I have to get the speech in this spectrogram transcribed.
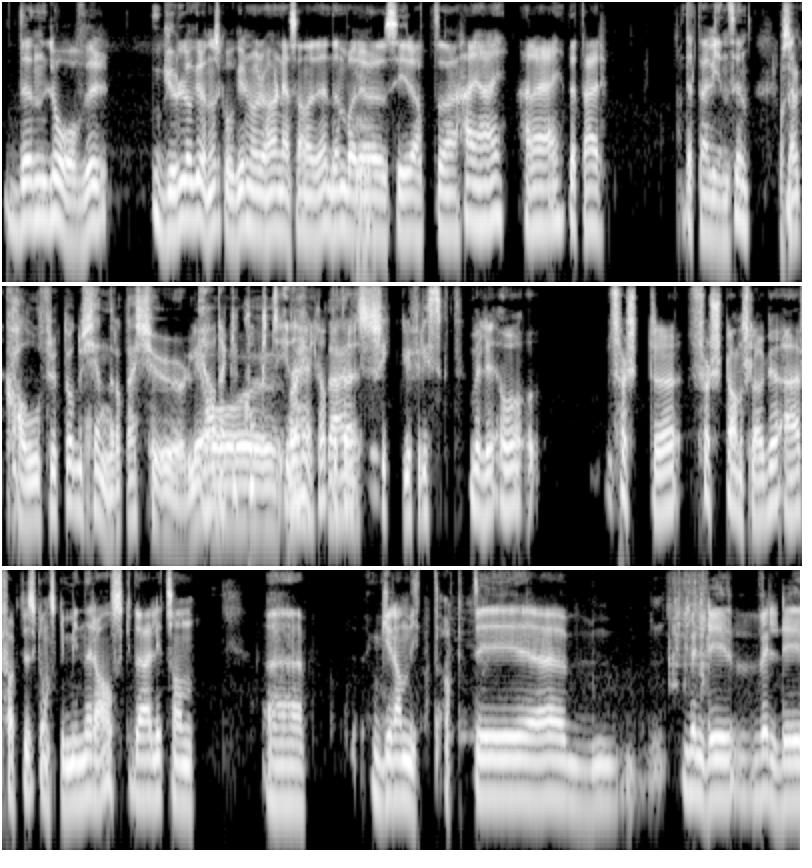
den, lover gull og grønne skoger når du har nesa nedi. Den bare mm. sier at hei, hei, her er jeg, dette er dette er vinen sin. Og så er det kald frukt, og du kjenner at det er kjølig. Ja, det er ikke kokt i det hele tatt. Det er skikkelig friskt. Veldig, og første, første anslaget er faktisk ganske mineralsk. Det er litt sånn eh, granittaktig eh, Veldig, veldig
